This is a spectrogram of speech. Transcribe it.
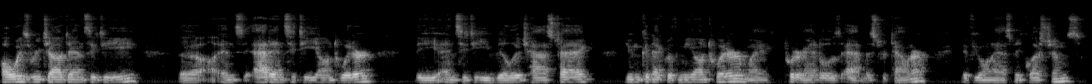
always reach out to NCTE, the, at NCTE on Twitter, the NCTE Village hashtag. You can connect with me on Twitter. My Twitter handle is at Mr. Towner if you want to ask me questions,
